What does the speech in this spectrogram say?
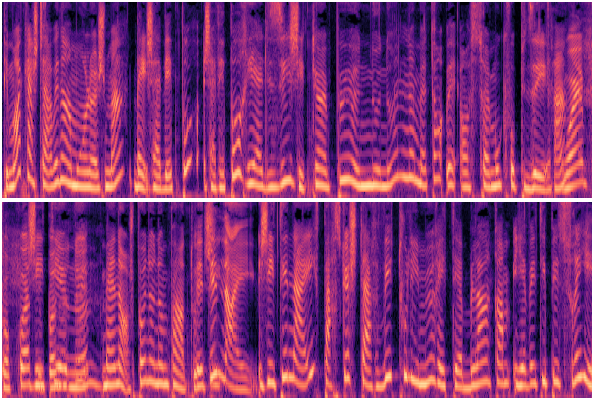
Puis moi, quand je suis arrivée dans mon logement, ben j'avais pas, j'avais pas réalisé. J'étais un peu un nounoun, là, mettons. Ben, oh, c'est un mot qu'il faut plus dire, hein. Ouais, pourquoi J'ai t'es pas été un peu- nounoun? Mais non, je suis pas nounoun pantoute. T'étais J'ai- naïve. Été naïve parce que je suis arrivée, tous les murs étaient blancs. Comme, il avait été péturé il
